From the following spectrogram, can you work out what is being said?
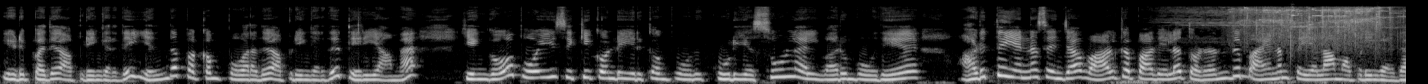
எடுப்பது அப்படிங்கிறது எந்த பக்கம் போகிறது அப்படிங்கிறது தெரியாமல் எங்கோ போய் சிக்கி கொண்டு இருக்க போ- கூடிய சூழ்நிலை வரும்போது அடுத்து என்ன செஞ்சால் வாழ்க்கை பாதையில் தொடர்ந்து பயணம் செய்யலாம் அப்படிங்கிறத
